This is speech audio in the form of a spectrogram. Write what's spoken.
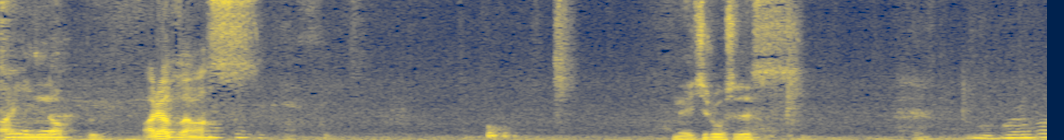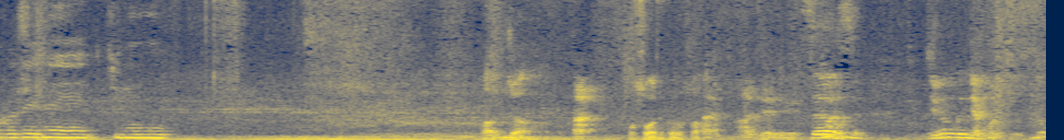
のラインナップ。ありがとうございます。目白押しです。もうボロボロでね、自分あじゃあはい。お座りくださいあじゃあそうです。自分じゃあこっちですと。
